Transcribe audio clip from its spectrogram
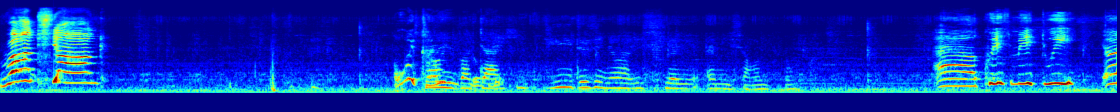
rock song. Sorry about that. He, he doesn't know how to say any songs. So. Uh, Christmas tree. Uh,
